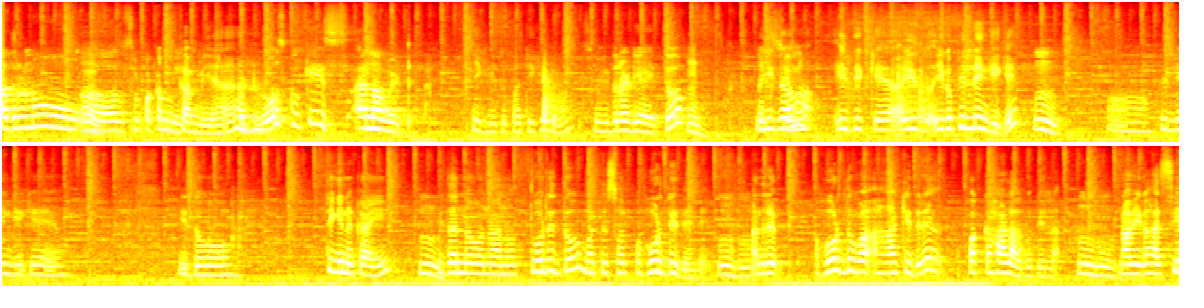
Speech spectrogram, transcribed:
ಆದ್ರೂ ಸ್ವಲ್ಪ ಕಮ್ಮಿ. ಕಮ್ಮಿ rose cookies I love it ಈಗ ಇದು ಪತಿ ಇಡುವ ಸೊ ಇದು ರೆಡಿ ಆಯಿತು. ಈಗ ಇದಕ್ಕೆ ಇದು ಈಗ ಫಿಲ್ಲಿಂಗಿಗೆ ಹ್ಞೂ ಫಿಲ್ಲಿಂಗಿಗೆ ಇದು ತೆಂಗಿನಕಾಯಿ. ಇದನ್ನು ನಾನು ತುರಿದು ಮತ್ತೆ ಸ್ವಲ್ಪ ಹುರಿದಿದ್ದೇನೆ. ಅಂದ್ರೆ ಹುರಿದು ಹಾಕಿದ್ರೆ ಪಕ್ಕ ಹಾಳಾಗುದಿಲ್ಲ. ನಾವೀಗ ಹಸಿ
